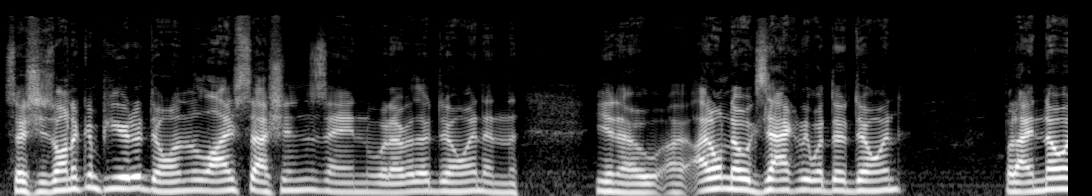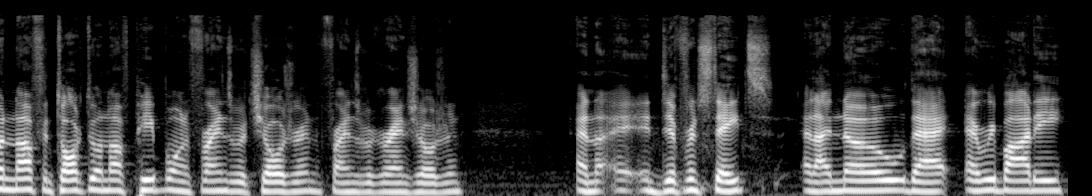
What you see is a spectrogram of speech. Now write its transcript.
So she's on a computer doing the live sessions and whatever they're doing, and you know I don't know exactly what they're doing but I know enough and talk to enough people and friends with children, friends with grandchildren, and in different states, and I know that everybody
